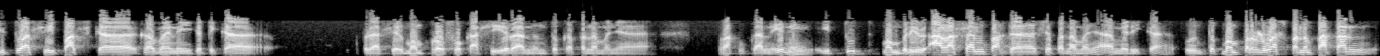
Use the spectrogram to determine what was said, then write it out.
situasi pasca Khamenei ketika berhasil memprovokasi Iran untuk apa namanya melakukan ini itu memberi alasan pada siapa namanya Amerika untuk memperluas penempatan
